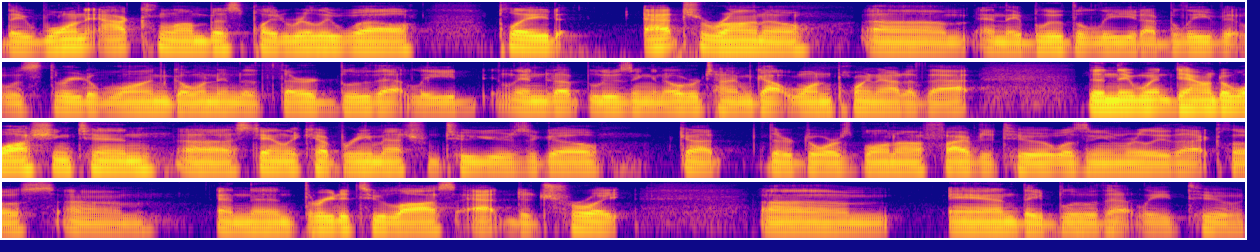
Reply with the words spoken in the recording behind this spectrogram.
they won at Columbus, played really well. Played at Toronto, um, and they blew the lead. I believe it was three to one going into the third. Blew that lead. Ended up losing in overtime. Got one point out of that. Then they went down to Washington, uh, Stanley Cup rematch from two years ago. Got their doors blown off, five to two. It wasn't even really that close. Um, and then three to two loss at Detroit. Um, and they blew that lead too.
